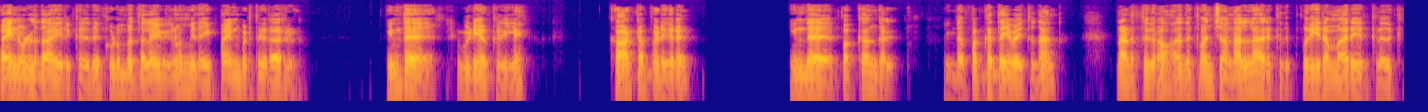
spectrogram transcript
பயனுள்ளதாக இருக்கிறது. குடும்ப தலைவிகளும் இதை பயன்படுத்துகிறார்கள். இந்த வீடியோக்களிலே காட்டப்படுகிற இந்த பக்கங்கள் இந்த பக்கத்தை வைத்து தான் நடத்துகிறோம். அது கொஞ்சம் நல்லா இருக்குது. புரிகிற மாதிரி இருக்கிறதுக்கு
